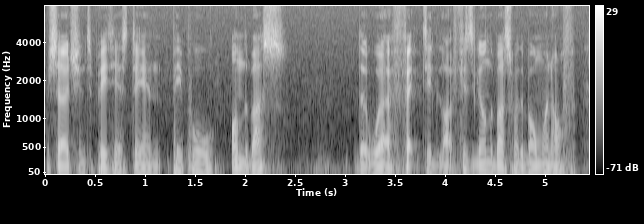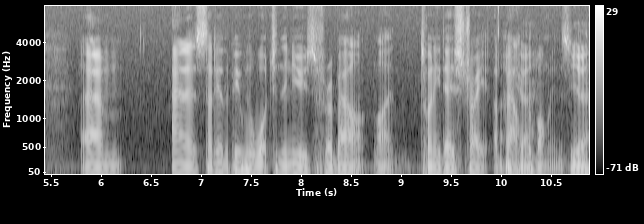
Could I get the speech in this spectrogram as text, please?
research into PTSD and people on the bus that were affected, like physically on the bus where the bomb went off, um, and a study of the people watching the news for about like 20 days straight about Okay. the bombings. Yeah.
